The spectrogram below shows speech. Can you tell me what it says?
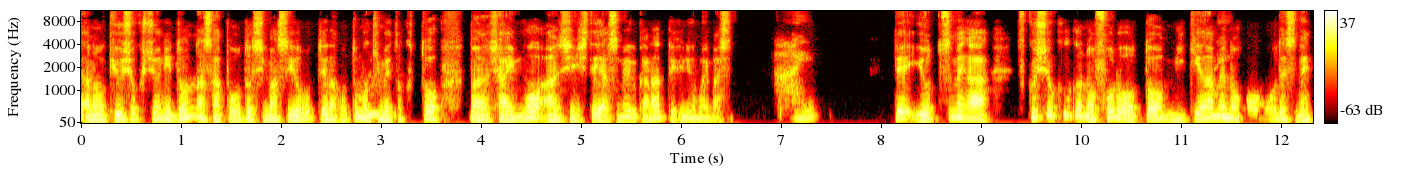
あの、給食中にどんなサポートしますよっていうようなことも決めとくと、うん、まあ、社員も安心して休めるかなというふうに思います。はい。で、四つ目が、復職後のフォローと見極めの方法ですね。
